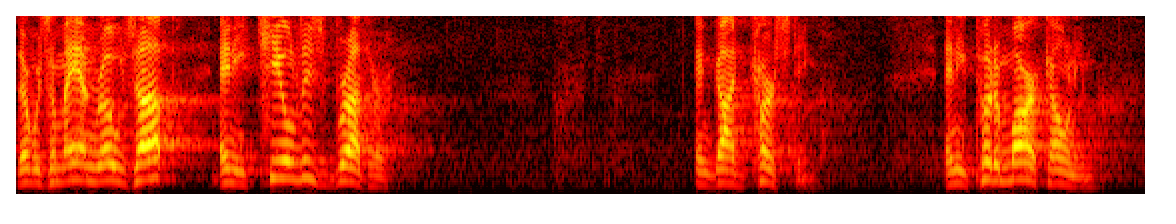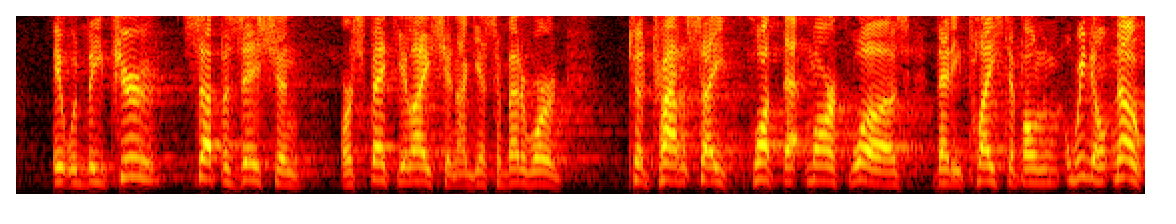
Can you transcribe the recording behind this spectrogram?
There was a man rose up and he killed his brother. And God cursed him. And he put a mark on him. It would be pure supposition or speculation, I guess a better word, to try to say what that mark was that he placed upon him. We don't know,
